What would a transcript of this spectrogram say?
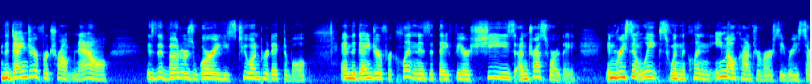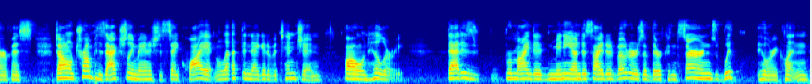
The danger for Trump now is that voters worry he's too unpredictable, and the danger for Clinton is that they fear she's untrustworthy. In recent weeks, when the Clinton email controversy resurfaced, Donald Trump has actually managed to stay quiet and let the negative attention fall on Hillary. That has reminded many undecided voters of their concerns with Hillary Clinton,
